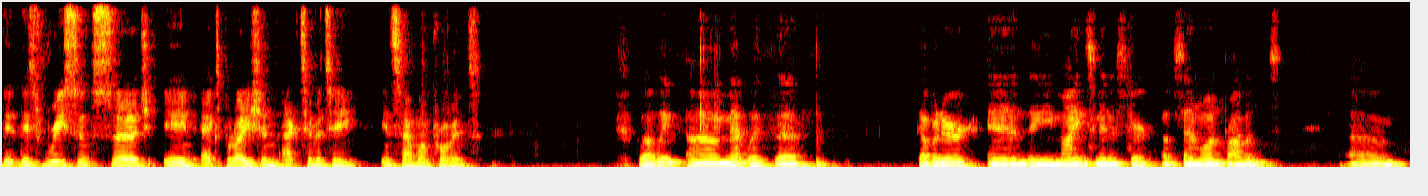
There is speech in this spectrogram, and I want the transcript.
th- this recent surge in exploration activity? In San Juan province? Well, we uh, met with the governor and the mines minister of San Juan province. Um,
